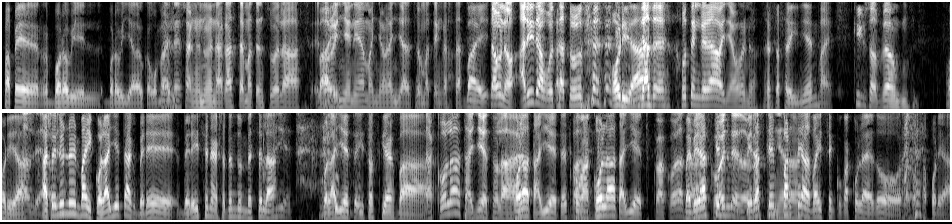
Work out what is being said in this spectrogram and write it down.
paper borobil, borobila daukagu Bai, men. lehen esan genuen, gazta ematen zuela, etorri Bai. baina orain ja ez du ematen gazta. Bai, Eta bueno, arira bueltatuz. hori da, juten gera, baina bueno. zertaz ari ginen, Bai, Kickstart behon... hori da. Bai. nuen, bai, kolaietak bere, bere izenak esaten duen bezala, kolaiet izozkiak, Da ba, kola eta jet, hola... kola eta jet, ez, Bai. Coca-Cola eta jet. Coca-Cola Bai, eta berazken, edo berazken hegazkina partea bai zen Coca-Cola edo horrako zaporea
